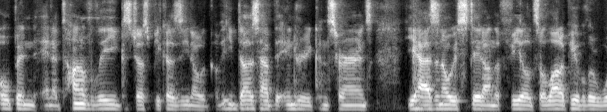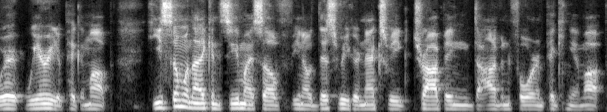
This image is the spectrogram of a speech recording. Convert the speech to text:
open in a ton of leagues just because, you know, he does have the injury concerns. He hasn't always stayed on the field. So a lot of people are weary to pick him up. He's someone that I can see myself, you know, this week or next week dropping Donovan for and picking him up.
